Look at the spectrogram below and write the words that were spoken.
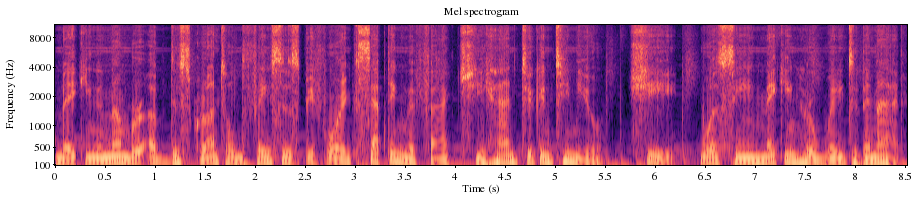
making a number of disgruntled faces before accepting the fact she had to continue, she was seen making her way to the mat.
